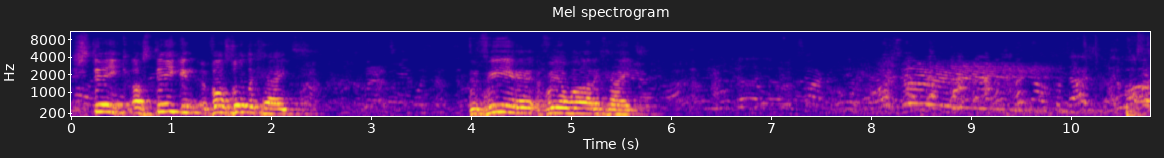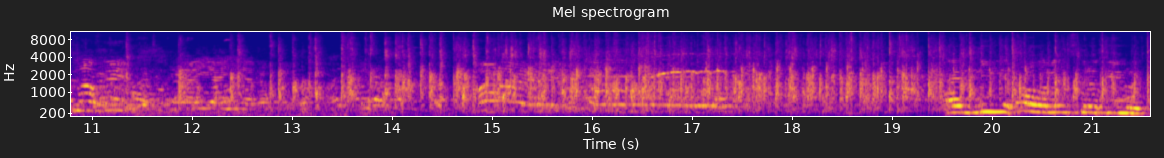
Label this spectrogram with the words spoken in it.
steek als teken van zottigheid. De veren voor jouw waardigheid. En nu het allerminste natuurlijk.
